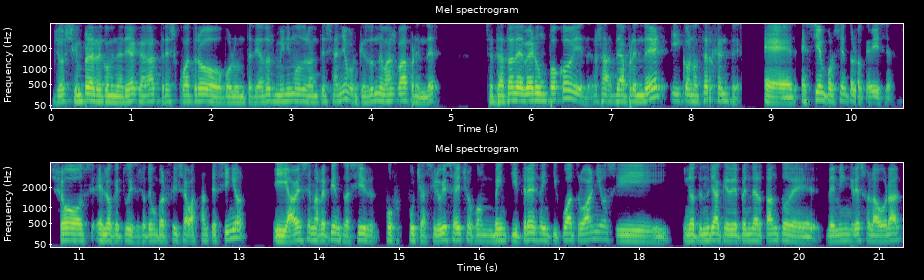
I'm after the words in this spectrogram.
yo siempre le recomendaría que haga tres, cuatro voluntariados mínimo durante ese año porque es donde más va a aprender. Se trata de ver un poco, o sea, de aprender y conocer gente. Eh, es 100% lo que dices. Yo, es lo que tú dices, yo tengo un perfil ya bastante senior y a veces me arrepiento de decir, pucha, si lo hubiese hecho con 23, 24 años y, no tendría que depender tanto de, mi ingreso laboral,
